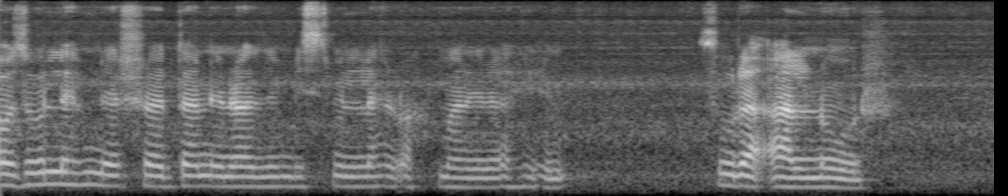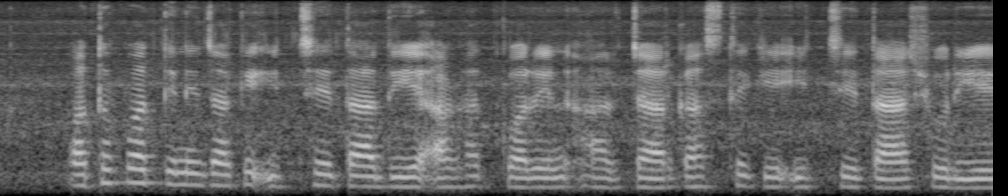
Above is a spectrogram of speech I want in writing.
আউজুবিল্লাহিমিনাশাইতানির বিসমিল্লাহ রহমান রাহিম সুরা আল নূর অতঃপর তিনি যাকে ইচ্ছে তা দিয়ে আঘাত করেন আর যার কাছ থেকে ইচ্ছে তা সরিয়ে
